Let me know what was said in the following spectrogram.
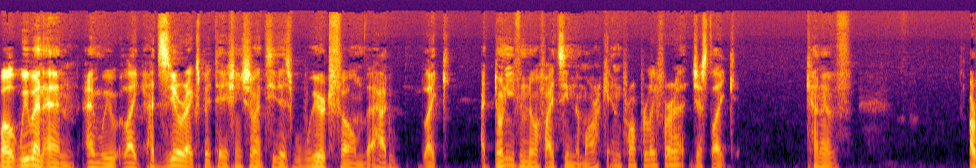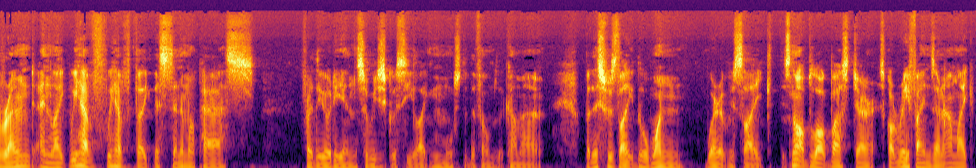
Well, we went in and we like had zero expectations. Just went to see this weird film that had like I don't even know if I'd seen the marketing properly for it. Just like kind of around and like we have we have like the cinema pass for the Odeon, so we just go see like most of the films that come out. But this was like the one where it was like it's not a blockbuster. It's got Ralph Fiennes in it. I'm like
